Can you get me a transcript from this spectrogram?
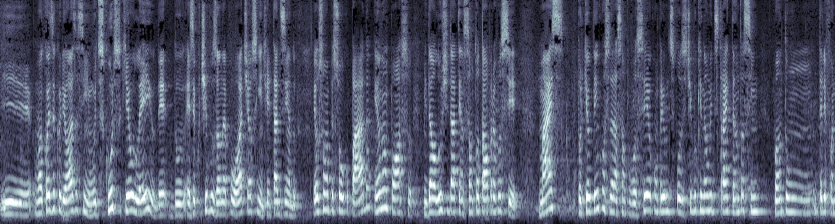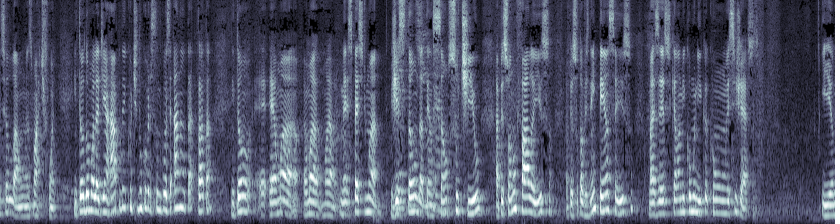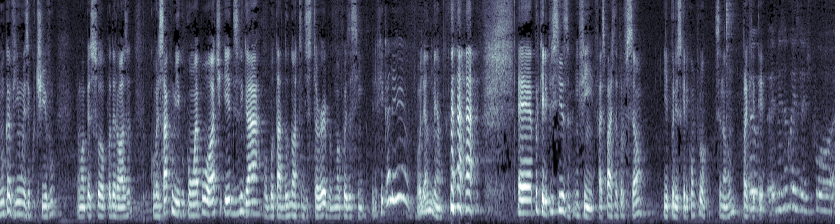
E uma coisa curiosa, assim, o discurso que eu leio de, do executivo usando o Apple Watch é o seguinte: ele está dizendo, eu sou uma pessoa ocupada, eu não posso me dar o luxo de dar atenção total para você, mas porque eu tenho consideração por você, eu comprei um dispositivo que não me distrai tanto assim quanto um telefone celular, um smartphone. Então eu dou uma olhadinha rápida e continuo conversando com você. Ah, não, tá, tá, tá. Então é, é uma, é uma, uma, uma espécie de uma gestão é sutil, da atenção né? sutil. A pessoa não fala isso, a pessoa talvez nem pensa isso, mas é isso que ela me comunica com esse gesto. E eu nunca vi um executivo uma pessoa poderosa, conversar comigo com o Apple Watch e desligar, ou botar do not disturb, alguma coisa assim. Ele fica ali, olhando mesmo. é porque ele precisa, enfim, faz parte da profissão e é por isso que ele comprou. Senão, para que ter? A mesma coisa, tipo,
